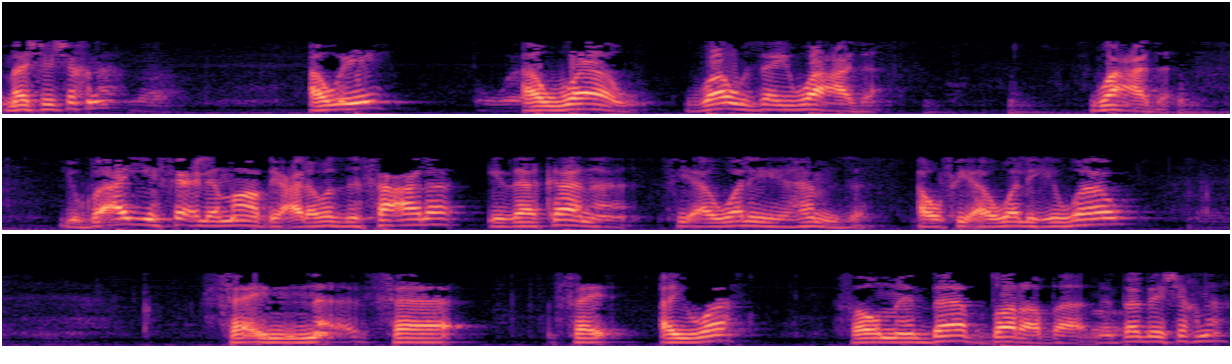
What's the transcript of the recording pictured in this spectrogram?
ماشي يا شيخنا؟ أو إيه؟ أو واو. واو زي وعد. وعد. يبقى أي فعل ماضي على وزن فعل إذا كان في أوله همزة أو في أوله واو فإن ف... ف... أيوة فهو من باب ضرب. من باب يا شيخنا؟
